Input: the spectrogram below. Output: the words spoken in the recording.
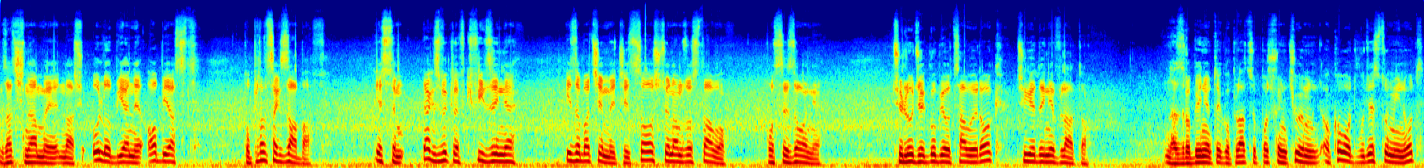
Zaczynamy nasz ulubiony objazd po placach zabaw. Jestem jak zwykle w Kwidzynie i zobaczymy, czy coś tu nam zostało po sezonie. Czy ludzie gubią cały rok, czy jedynie w lato. Na zrobienie tego placu poświęciłem około 20 minut.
